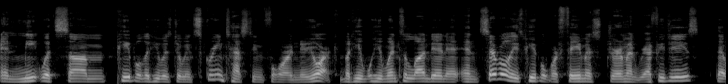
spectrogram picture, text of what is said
and meet with some people that he was doing screen testing for in New York. But he, he went to London and, and, several of these people were famous German refugees that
